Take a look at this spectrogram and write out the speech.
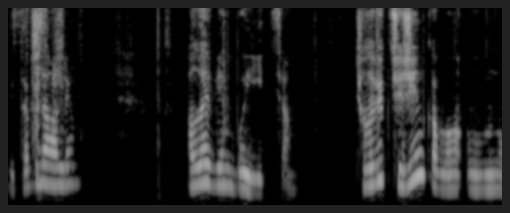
і так далі. Але він боїться. Чоловік чи жінка, ну,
